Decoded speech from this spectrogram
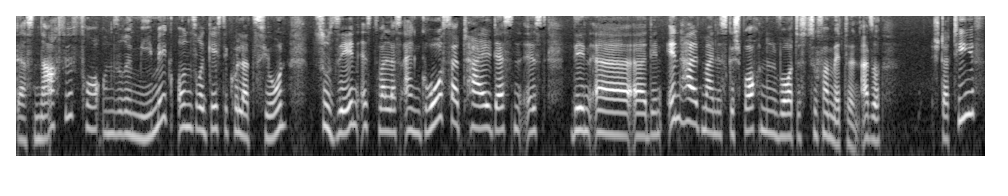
dass nach wie vor unsere Mimik, unsere Gestikulation zu sehen ist, weil das ein großer Teil dessen ist, den, äh, äh, den Inhalt meines gesprochenen Wortes zu vermitteln. Also Stativ,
